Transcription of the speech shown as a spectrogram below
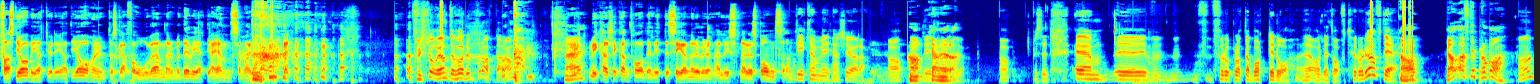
Fast jag vet ju det att jag har ju inte skaffat ovänner, men det vet jag en som har gjort. Förstår jag inte vad du pratar om. Nej. Vi kanske kan ta det lite senare vid den här lyssnarresponsen. Det kan vi kanske göra. Ja, Ja, det kan vi göra. Ja, precis. Ehm, eh, för att prata bort det då, eh, Adetoft. Hur har du haft det? Ja. Jag har haft det bra. Ja.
